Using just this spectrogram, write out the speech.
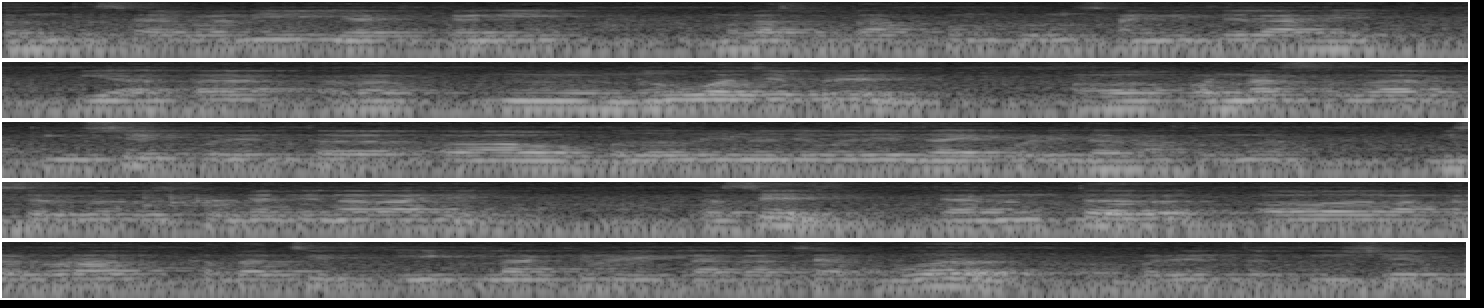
संत साहेबांनी या ठिकाणी मला स्वतः फोन करून सांगितलेलं आहे की आता रात नऊ वाजेपर्यंत पन्नास हजार क्युसेकपर्यंत गोदावरी नदीमध्ये जायकवाडी धरणातून विसर्ग सोडण्यात येणार आहे. तसेच त्यानंतर रात्रभरात कदाचित एक लाख किंवा एक लाखाच्या वर पर्यंत क्युसेक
